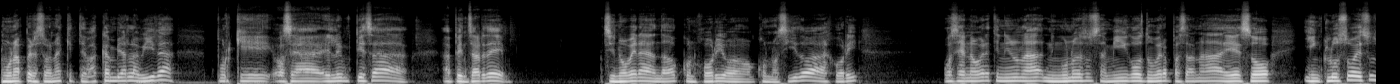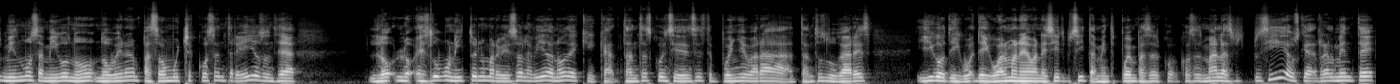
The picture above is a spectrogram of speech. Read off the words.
una persona que te va a cambiar la vida. Porque, o sea, él empieza a pensar de, si no hubiera andado con Hori o conocido a Hori, o sea, no hubiera tenido nada, ninguno de esos amigos, no hubiera pasado nada de eso. Incluso esos mismos amigos no, no hubieran pasado mucha cosa entre ellos. O sea, lo, lo, es lo bonito y lo maravilloso de la vida, ¿no? De que tantas coincidencias te pueden llevar a, tantos lugares. Y digo, de igual, manera van a decir, sí, también te pueden pasar cosas malas. Pues sí, realmente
